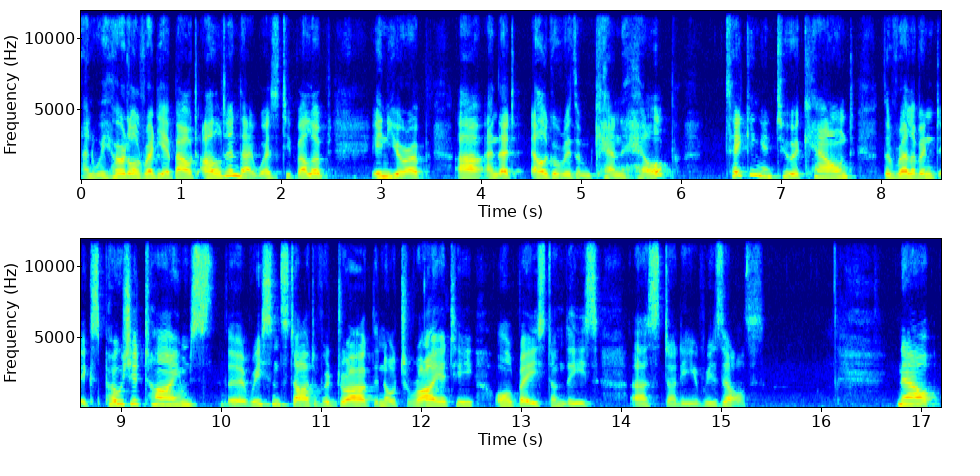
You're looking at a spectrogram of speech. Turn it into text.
And we heard already about Alden that was developed in Europe, uh, and that algorithm can help taking into account the relevant exposure times, the recent start of a drug, the notoriety, all based on these uh, study results. Now,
